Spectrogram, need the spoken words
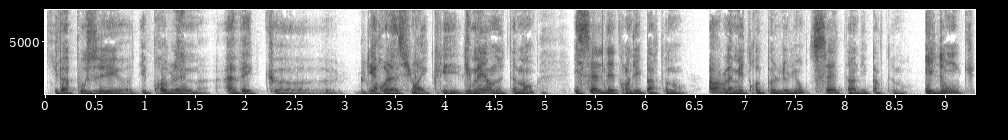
qui va poser euh, des problèmes avec euh, les relations avec les, maires notamment, et celle d'être un département. Or, la métropole de Lyon, c'est un département. Et donc,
